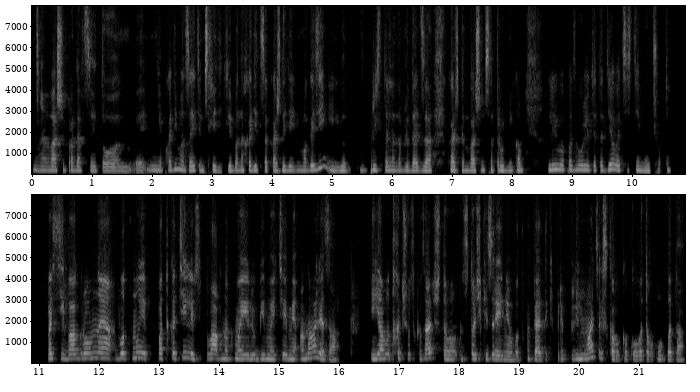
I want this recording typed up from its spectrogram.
ваши продавцы, то э, необходимо за этим следить. Либо находиться каждый день в магазине и пристально наблюдать за каждым вашим сотрудником, либо позволить это делать системе учета. Спасибо огромное. Вот мы подкатились плавно к моей любимой теме анализа. И я вот хочу сказать, что с точки зрения вот опять-таки предпринимательского какого-то опыта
